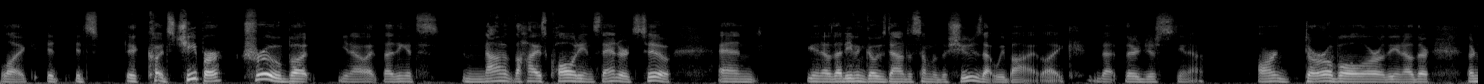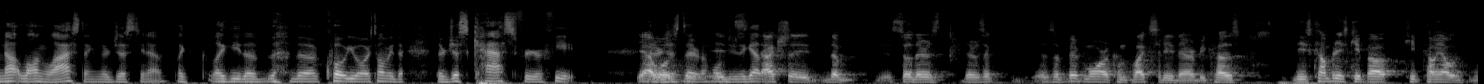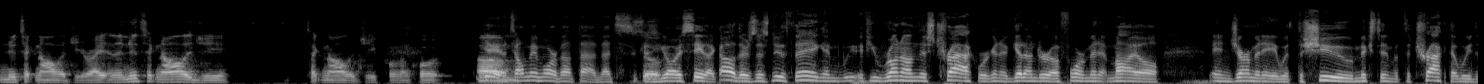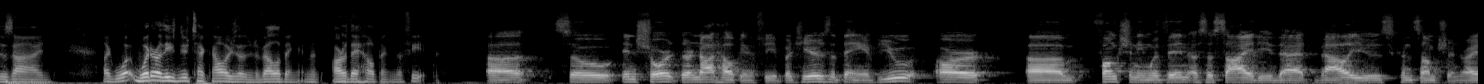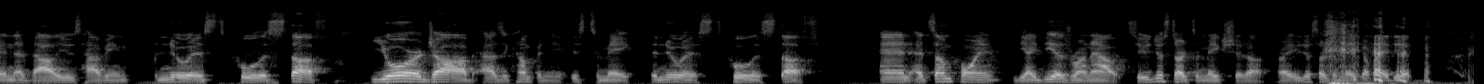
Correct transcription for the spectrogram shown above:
Like it, it's it, it's cheaper, true, but you know I, I think it's not of the highest quality and standards too. And you know that even goes down to some of the shoes that we buy like that they're just you know aren't durable or you know they're they're not long lasting they're just you know like like the the, the quote you always told me they're, they're just cast for your feet. Yeah they're well, just there to hold you together. actually the so there's there's a there's a bit more complexity there because these companies keep out keep coming out with new technology right? And the new technology technology quote unquote yeah, yeah, um, tell me more about that. That's because so, you always see like, oh, there's this new thing, and we, if you run on this track, we're gonna get under a four-minute mile in Germany with the shoe mixed in with the track that we designed. Like, what what are these new technologies that are developing, and are they helping the feet? Uh, so in short, they're not helping the feet. But here's the thing: if you are um, functioning within a society that values consumption, right, and that values having the newest, coolest stuff your job as a company is to make the newest, coolest stuff. And at some point, the ideas run out. So you just start to make shit up, right? You just start to make up ideas.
